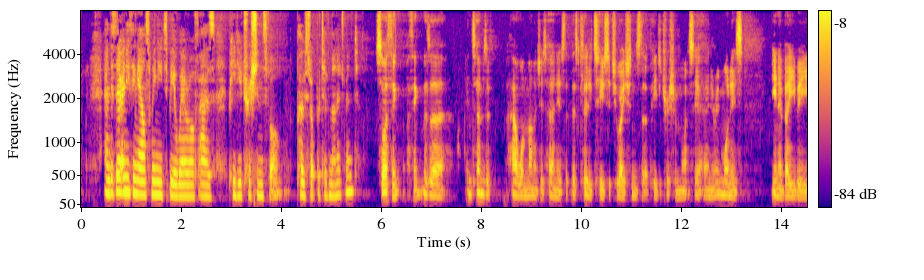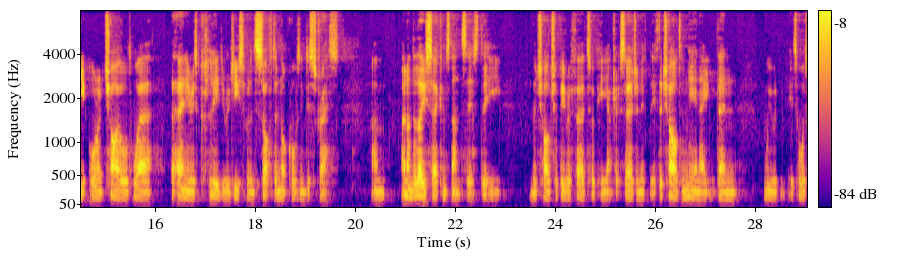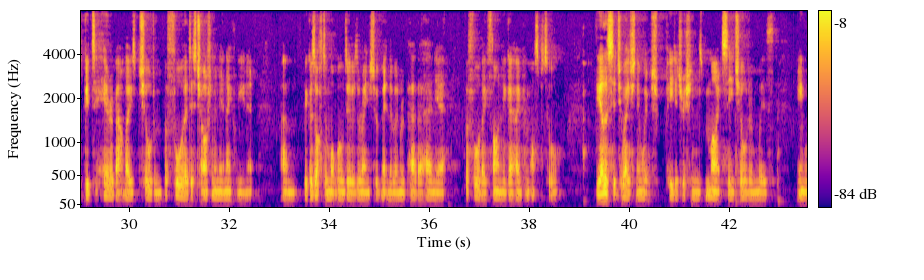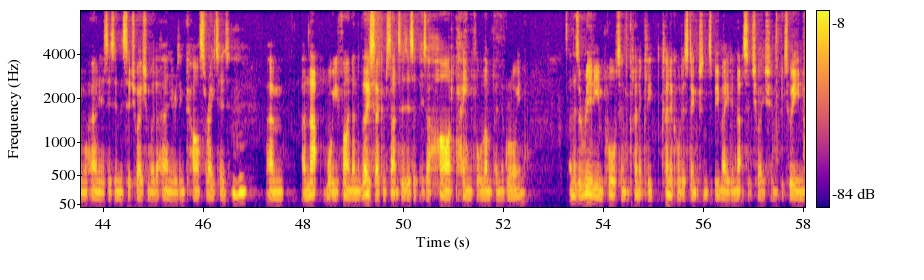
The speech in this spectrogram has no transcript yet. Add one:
And is there anything else we need to be aware of as paediatricians for post-operative management? So I think I think there's a in terms of how one manages hernias that there's clearly two situations that a paediatrician might see a hernia in. One is in a baby or a child where the hernia is clearly reducible and soft and not causing distress. Um, and under those circumstances, the the child should be referred to a paediatric surgeon. If, if the child's a neonate, then we would. It's always good to hear about those children before they're discharged from the neonatal unit, um, because often what we'll do is arrange to admit them and repair their hernia before they finally go home from hospital. The other situation in which paediatricians might see children with inguinal hernias is in the situation where the hernia is incarcerated. Mm-hmm. Um, and that, what you find under those circumstances, is a, is a hard, painful lump in the groin. And there's a really important clinically clinical distinction to be made in that situation between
